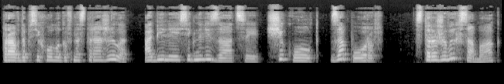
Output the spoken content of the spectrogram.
Правда, психологов насторожило обилие сигнализации, щеколд, запоров, сторожевых собак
